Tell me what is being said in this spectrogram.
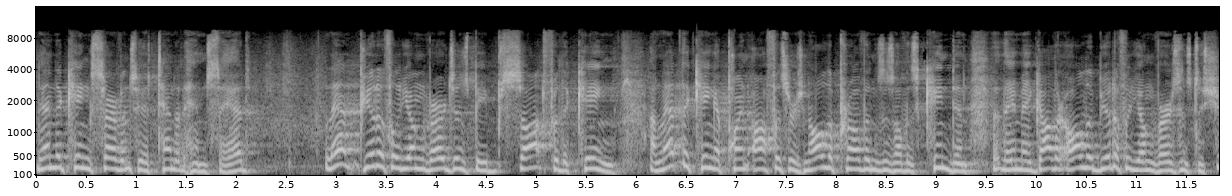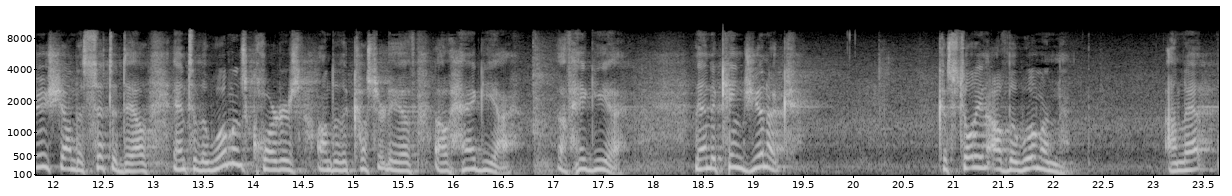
Then the king's servants who attended him said, let beautiful young virgins be sought for the king, and let the king appoint officers in all the provinces of his kingdom, that they may gather all the beautiful young virgins to Shushan the citadel into the women's quarters under the custody of, of. Of Hegai. Then the king's eunuch, custodian of the woman, and let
